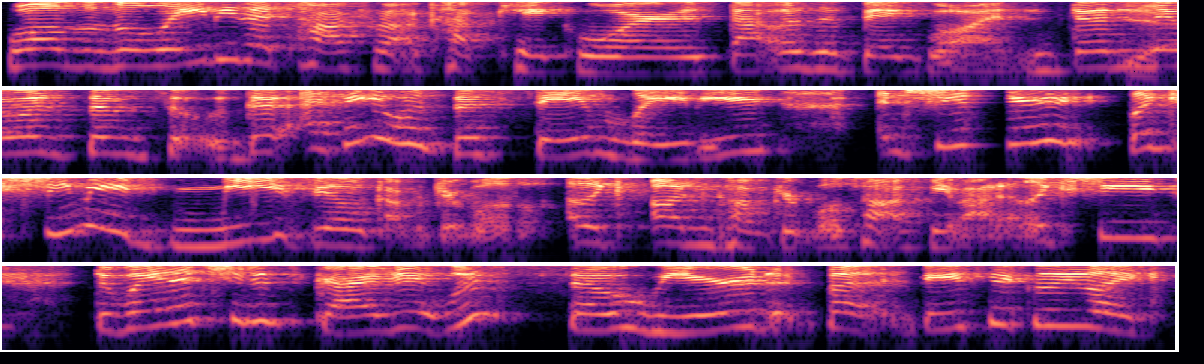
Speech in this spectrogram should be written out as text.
Well, the, lady that talked about Cupcake Wars, that was a big one. Then yeah. there was those, the, I think it was the same lady, and she, like, she made me feel comfortable, like, uncomfortable talking about it. Like, she, the way that she described it was so weird, but basically, like,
